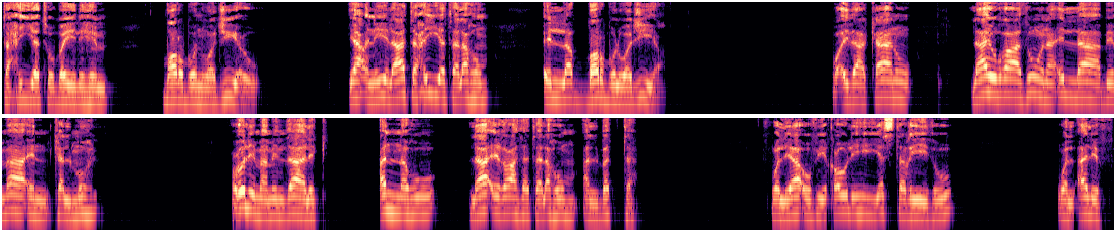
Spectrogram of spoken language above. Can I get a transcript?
تحية بينهم ضرب وجيع. يعني لا تحية لهم إلا الضرب الوجيع. وإذا كانوا لا يغاثون إلا بماء كالمهل علم من ذلك أنه لا إغاثة لهم البتة. والياء في قوله يستغيث والألف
